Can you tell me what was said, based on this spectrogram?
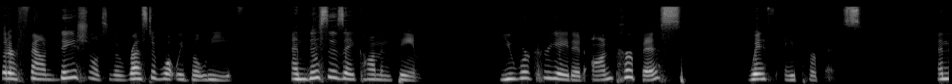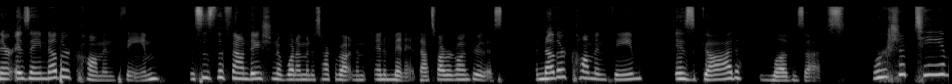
that are foundational to the rest of what we believe. And this is a common theme. You were created on purpose with a purpose. And there is another common theme. This is the foundation of what I'm going to talk about in a, in a minute. That's why we're going through this. Another common theme is God loves us. Worship team?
